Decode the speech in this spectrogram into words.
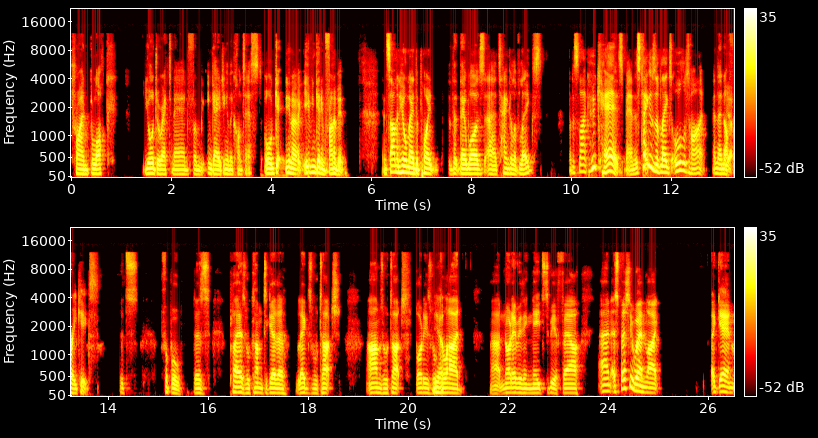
try and block your direct man from engaging in the contest or get, you know, even get in front of him. And Simon Hill made the point that there was a tangle of legs, but it's like, who cares, man? There's tangles of legs all the time, and they're not Yeah. free kicks. It's football. There's players will come together, legs will touch, arms will touch, bodies will Yeah. collide. Uh, not everything needs to be a foul, and especially when like, again,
